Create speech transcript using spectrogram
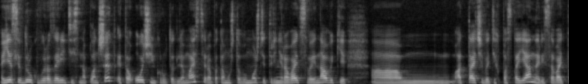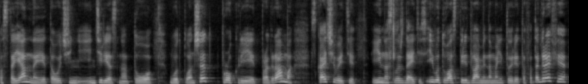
Если вдруг вы разоритесь на планшет, это очень круто для мастера, потому что вы можете тренировать свои навыки, оттачивать их постоянно, рисовать постоянно, и это очень интересно то вот планшет, Procreate программа, скачивайте и наслаждайтесь. И вот у вас перед вами на мониторе эта фотография,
